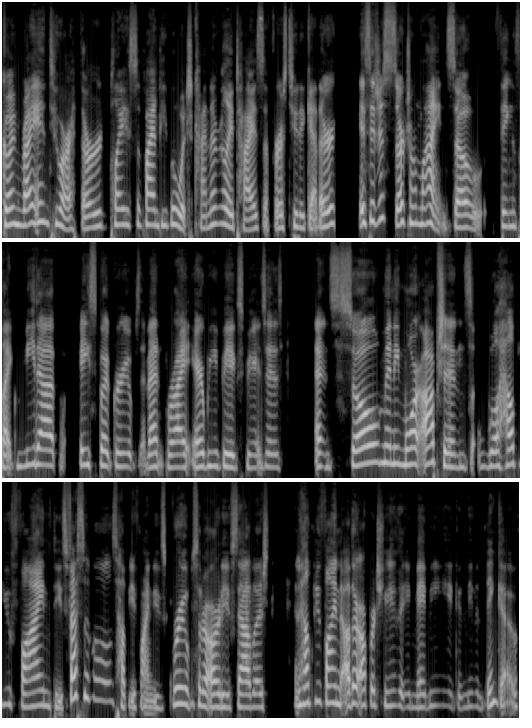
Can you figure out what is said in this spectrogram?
going right into our third place to find people, which kind of really ties the first two together, is to just search online. So things like Meetup, Facebook groups, Eventbrite, Airbnb experiences, and so many more options will help you find these festivals, help you find these groups that are already established, and help you find other opportunities that you maybe didn't even think of.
